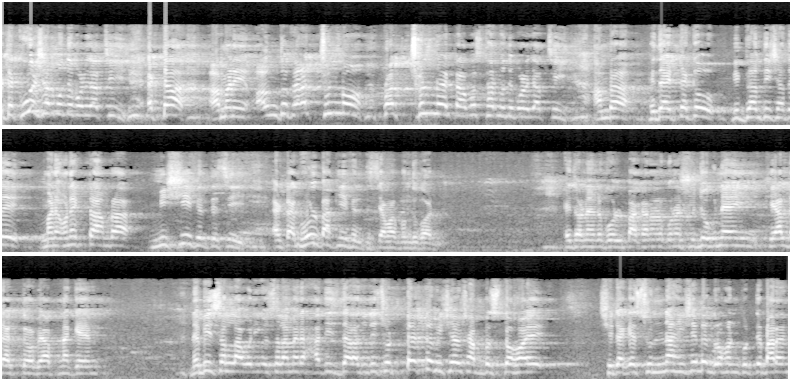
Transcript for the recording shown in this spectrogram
একটা কুয়াশার মধ্যে পড়ে যাচ্ছি, একটা মানে অন্ধকারাচ্ছন্ন, প্রচ্ছন্ন একটা অবস্থার মধ্যে পড়ে যাচ্ছি। আমরা হেদায়তটাকেও বিভ্রান্তির সাথে মানে অনেকটা আমরা মিশিয়ে ফেলতেছি, একটা ঘোল পাকিয়ে ফেলতেছি আমার বন্ধুগণ। এই ধরনের গোল পাকানোর কোনো সুযোগ নেই, খেয়াল রাখতে হবে আপনাকে। নবী সাল্লাহ হাদিস দ্বারা যদি ছোট্ট একটা বিষয় সাব্যস্ত হয়, সেটাকে সুন্না হিসেবে গ্রহণ করতে পারেন,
